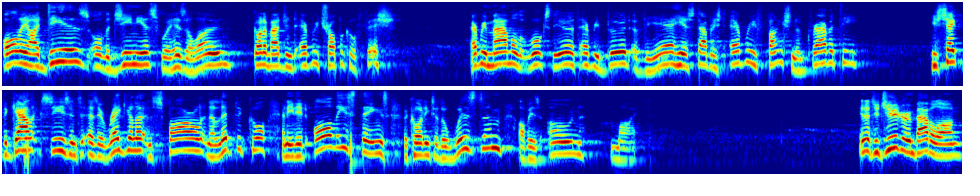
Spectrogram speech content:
All the ideas, all the genius were His alone. God imagined every tropical fish, every mammal that walks the earth, every bird of the air. He established every function of gravity. He shaped the galaxies into, as irregular and spiral and elliptical, and he did all these things according to the wisdom of his own might. You know, to Judah and Babylon,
